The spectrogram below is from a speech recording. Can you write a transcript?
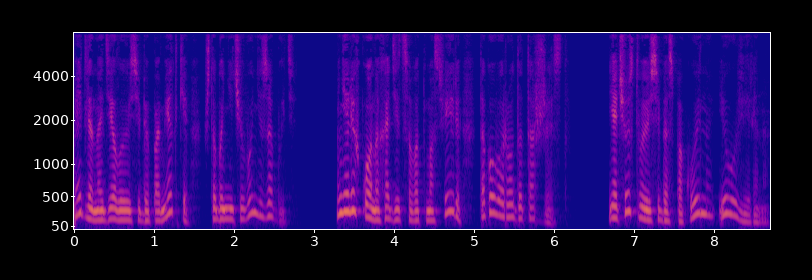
Медленно делаю себе пометки, чтобы ничего не забыть. Мне легко находиться в атмосфере такого рода торжеств. Я чувствую себя спокойно и уверенно.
